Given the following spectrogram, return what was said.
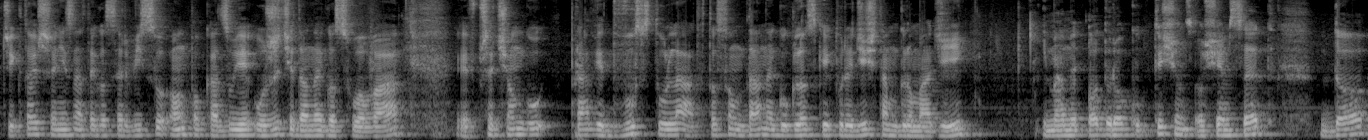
Czyli kto jeszcze nie zna tego serwisu, on pokazuje użycie danego słowa y, w przeciągu prawie 200 lat. To są dane googlowskie, które gdzieś tam gromadzi. I mamy od roku 1800 do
